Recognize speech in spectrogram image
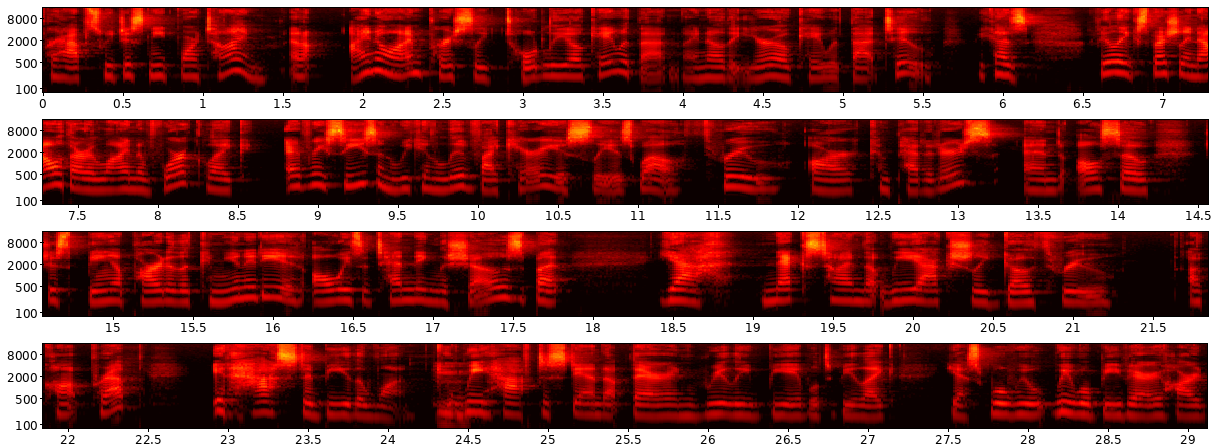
perhaps we just need more time. And I know I'm personally totally okay with that. And I know that you're okay with that too. Because I feel like, especially now with our line of work, like every season we can live vicariously as well through our competitors and also just being a part of the community, always attending the shows. But yeah, next time that we actually go through a comp prep, it has to be the one. We have to stand up there and really be able to be like, yes, well, we, we will be very hard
